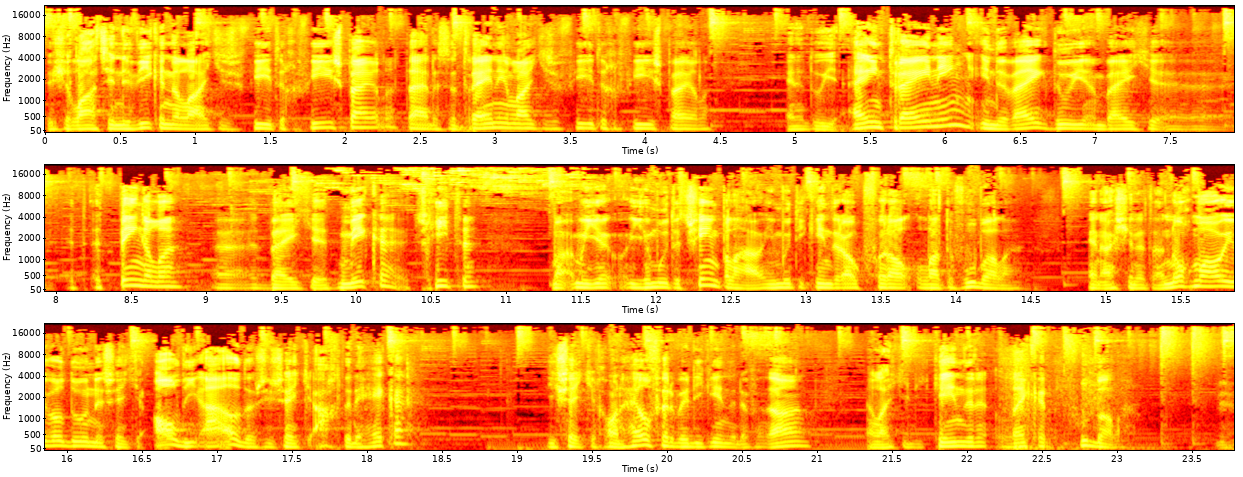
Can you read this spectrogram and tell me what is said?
Dus je laat ze in de weekenden laat je ze 4 tegen 4 spelen. Tijdens de training laat je ze 4 tegen 4 spelen. En dan doe je één training. In de week doe je een beetje het, pingelen, uh, het beetje het mikken, het schieten. Maar, maar je, je moet het simpel houden. Je moet die kinderen ook vooral laten voetballen. En als je het dan nog mooier wil doen, dan zet je al die ouders, die zet je achter de hekken. Die zet je gewoon heel ver bij die kinderen vandaan. En laat je die kinderen lekker voetballen. Ja,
